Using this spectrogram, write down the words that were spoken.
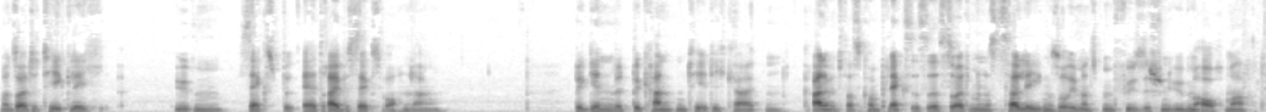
Man sollte täglich üben, sechs, äh, drei bis sechs Wochen lang. Beginnen mit bekannten Tätigkeiten. Gerade wenn es was Komplexes ist, sollte man es zerlegen, so wie man es beim physischen Üben auch macht.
